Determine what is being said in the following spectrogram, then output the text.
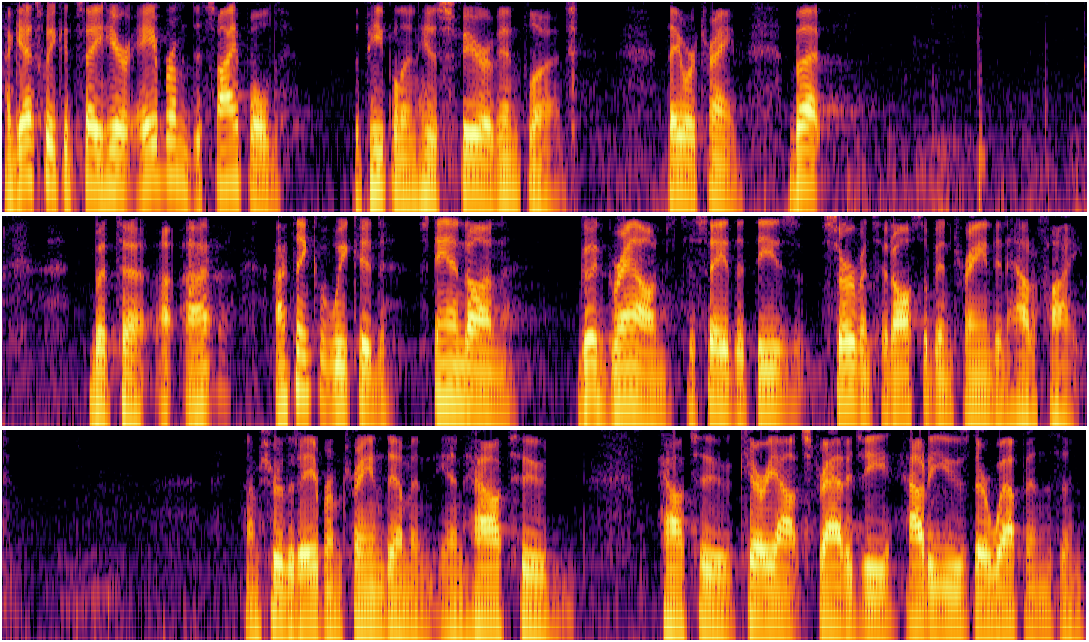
I guess we could say here, Abram discipled the people in his sphere of influence. they were trained, but but uh, I I think we could stand on good ground to say that these servants had also been trained in how to fight. I'm sure that Abram trained them in, in how to how to carry out strategy, how to use their weapons, and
